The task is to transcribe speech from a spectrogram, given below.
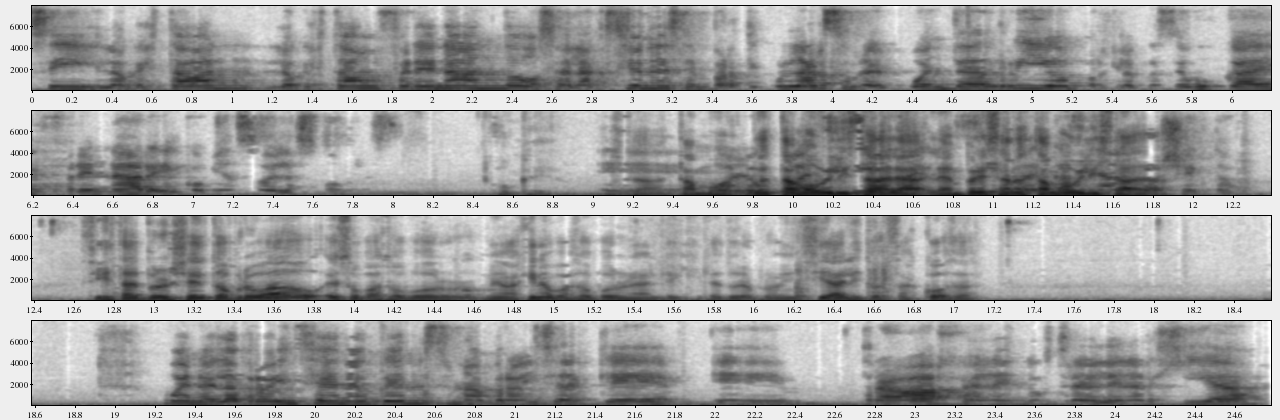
Sí, lo que estaban, lo que estaban frenando, o sea, la acción es en particular sobre el puente del río, porque lo que se busca es frenar el comienzo de las obras. Ok. O Eh, sea, lo no está movilizada, sí la, la empresa sí no está movilizada. si está el proyecto aprobado, eso pasó por, me imagino, pasó por una legislatura provincial y todas esas cosas. Bueno, la provincia de Neuquén es una provincia que eh, trabaja en la industria de la energía.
